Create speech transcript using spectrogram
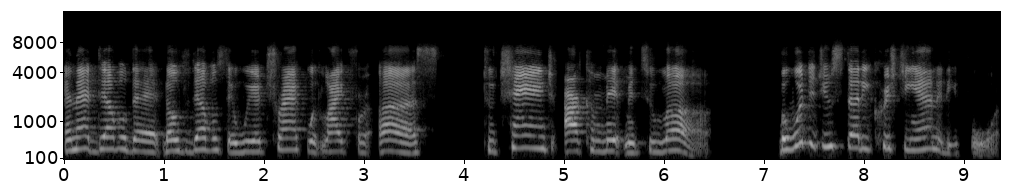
and that devil that those devils that we attract would like for us to change our commitment to love. But what did you study Christianity for?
